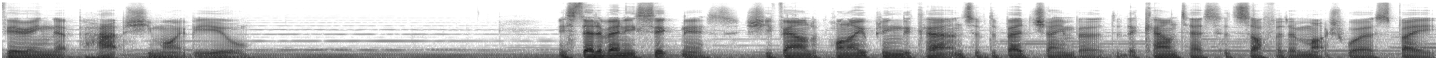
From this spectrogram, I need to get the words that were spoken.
fearing that perhaps she might be ill. Instead of any sickness, she found upon opening the curtains of the bedchamber that the Countess had suffered a much worse fate.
